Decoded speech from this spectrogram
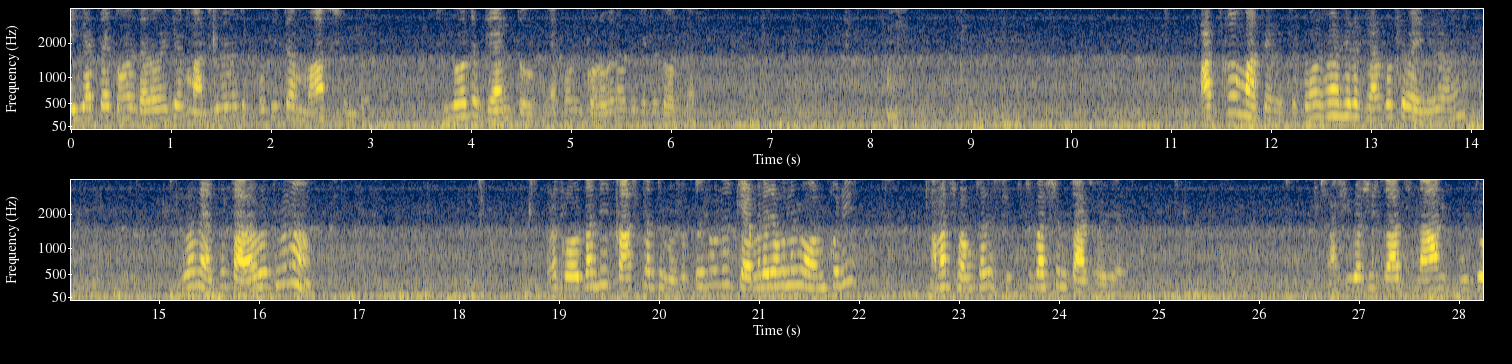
এই যাত্রায় তোমাদের দাদাভাইদের মাছগুলো এনেছে প্রতিটা মাছ সুন্দর। সুন্দর বলতে জ্যান্ত, এখন গরমের মধ্যে যেটা দরকার। আজকেও মাছ এনেছে তোমার সঙ্গে সেটা খেয়াল করতে পারিনি আমি। না এত তাড়াহুড়ো ছিল না? মানে কলকাতা দিয়ে কাজটা ছিল সত্যি তোমাদের ক্যামেরা যখন আমি অন করি, আমার সংসারে সিক্সটি পার্সেন্ট কাজ হয়ে যায়। আশি পাশির কাজ, স্নান, পুজো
